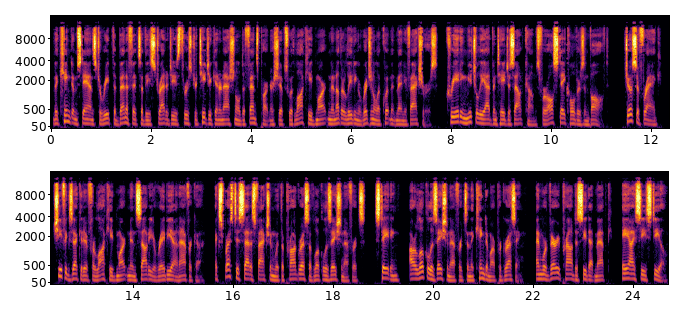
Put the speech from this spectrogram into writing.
The kingdom stands to reap the benefits of these strategies through strategic international defense partnerships with Lockheed Martin and other leading original equipment manufacturers, creating mutually advantageous outcomes for all stakeholders involved. Joseph Rank, chief executive for Lockheed Martin in Saudi Arabia and Africa, expressed his satisfaction with the progress of localization efforts, stating, Our localization efforts in the kingdom are progressing, and we're very proud to see that MEPC, AIC Steel,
